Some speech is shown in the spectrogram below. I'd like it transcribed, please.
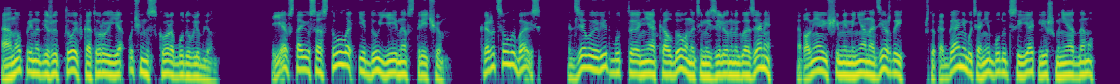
оно принадлежит той, в которую я очень скоро буду влюблен. Я встаю со стула, иду ей навстречу. Кажется, улыбаюсь. Делаю вид, будто не околдован этими зелеными глазами, наполняющими меня надеждой, что когда-нибудь они будут сиять лишь мне одному.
